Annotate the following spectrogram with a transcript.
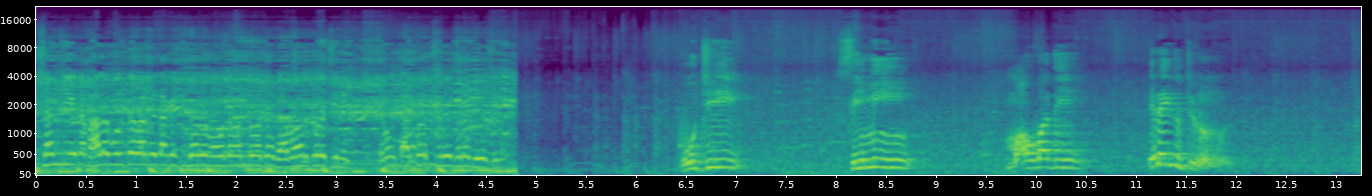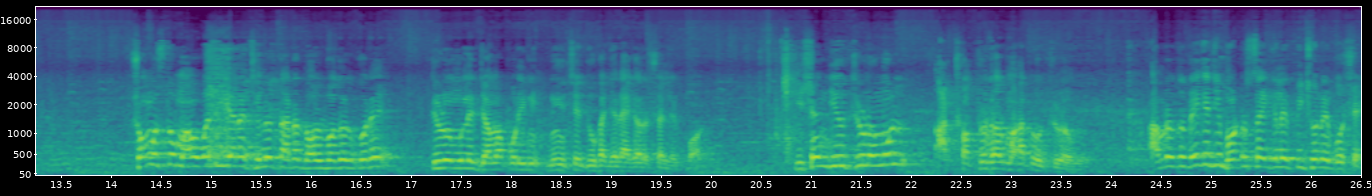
কিষাণজি এটা ভালো বলতে পারবে, তাকে কীভাবে মমতা বন্দ্যোপাধ্যায় ব্যবহার করেছিলেন এবং তারপরে ছুঁড়ে ফেলে দিয়েছিলেন। গুজি সিমি, মাওবাদী, এরাই তো তৃণমূল। সমস্ত মাওবাদী যারা ছিল, তারা দল বদল করে তৃণমূলের জামা পরে নিয়েছে দু হাজার এগারো সালের পর। কিষাণজিও তৃণমূল আর ছত্রধর মাহাতো তৃণমূল। আমরা তো দেখেছি মোটরসাইকেলের পিছনে বসে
